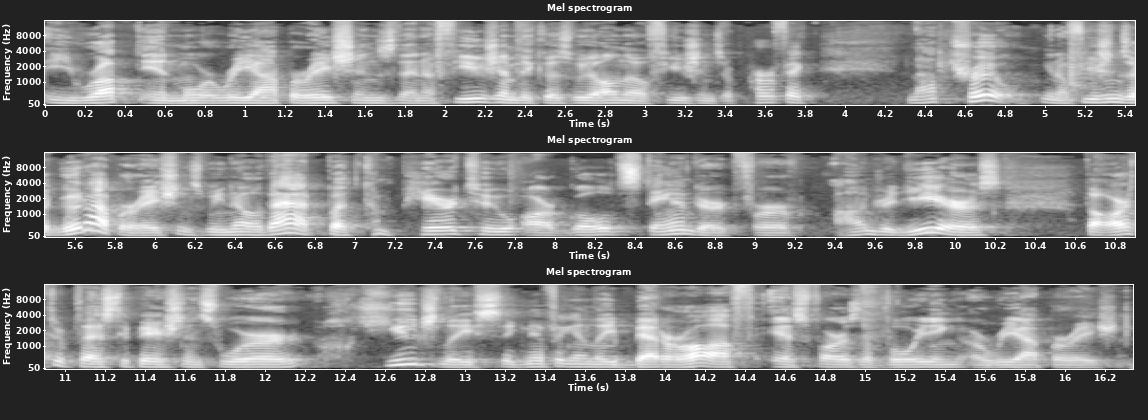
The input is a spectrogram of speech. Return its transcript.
erupt in more reoperations than a fusion because we all know fusions are perfect. Not true. You know, fusions are good operations, we know that, but compared to our gold standard for 100 years, the arthroplasty patients were hugely, significantly better off as far as avoiding a reoperation.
